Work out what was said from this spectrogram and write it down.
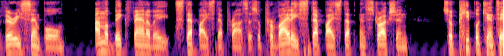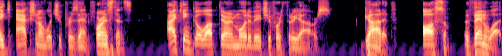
very simple. I'm a big fan of a step-by-step process. So provide a step-by-step instruction so people can take action on what you present. For instance, I can go up there and motivate you for 3 hours. Got it. Awesome. Then what?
